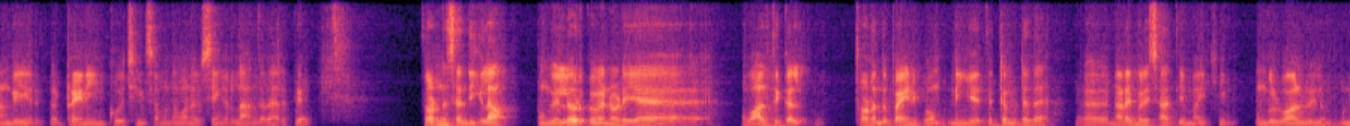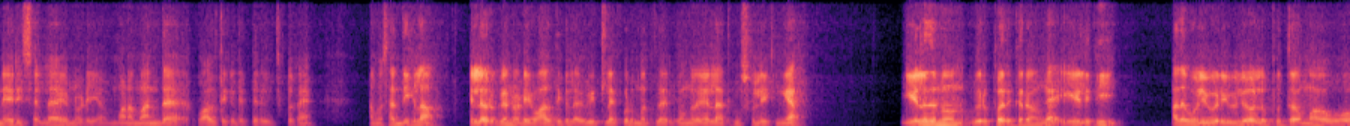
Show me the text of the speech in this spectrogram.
அங்கேயும் இருக்குது ட்ரைனிங் கோச்சிங் சம்மந்தமான விஷயங்கள்லாம் அங்கே தான் இருக்குது தொடர்ந்து சந்திக்கலாம். உங்கள் எல்லோருக்கும் என்னுடைய வாழ்த்துக்கள். தொடர்ந்து பயணிப்போம். நீங்கள் திட்டமிட்டதை நடைமுறை சாத்தியமாக்கி உங்கள் வாழ்விலும் முன்னேறி செல்ல என்னுடைய மனமார்ந்த வாழ்த்துக்களை தெரிவிச்சுக்கிறேன். நம்ம சந்திக்கலாம். எல்லோருக்கும் என்னுடைய வாழ்த்துக்களை. வீட்டில் குடும்பத்தில் இருக்கவங்க எல்லாத்துக்கும் சொல்லிக்கோங்க. எழுதணும்னு விருப்பம் இருக்கிறவங்க எழுதி அதை ஒளி வடிவிலோ இல்லை புத்தகமாகவோ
